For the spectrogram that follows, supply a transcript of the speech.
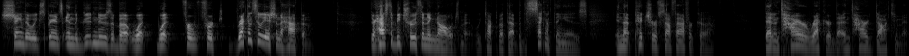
shame that we experience. And the good news about what, what for, for reconciliation to happen, there has to be truth and acknowledgement. We talked about that. But the second thing is, in that picture of South Africa, that entire record, that entire document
